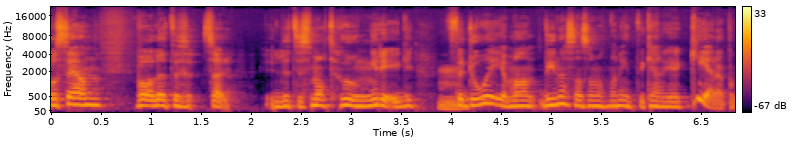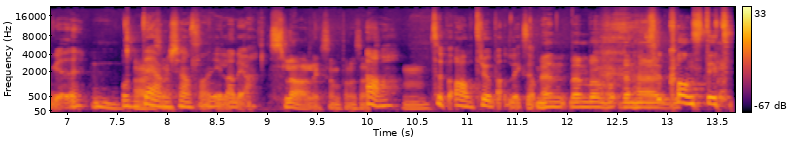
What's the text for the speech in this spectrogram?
och sen vara lite så här, lite smått hungrig. För då är man, det är nästan som att man inte kan reagera på grejer. Och Ja, den känslan gillade jag. Slö liksom på något sätt. Ja, typ avtrubbad liksom. Men, men den, här, så konstigt.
